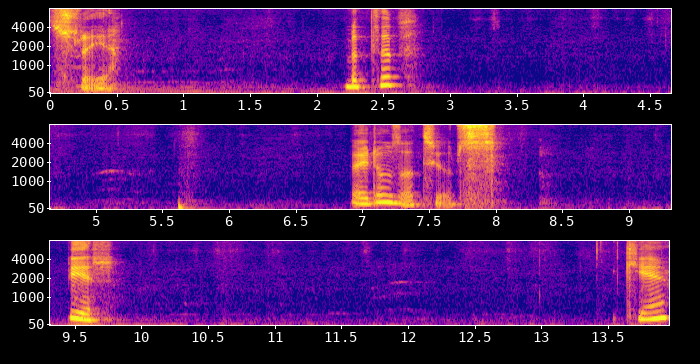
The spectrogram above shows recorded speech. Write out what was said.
şuraya batıp böyle uzatıyoruz. 1 2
